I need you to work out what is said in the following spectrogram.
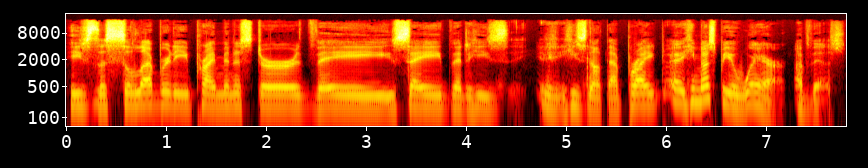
he's the celebrity prime minister. They say that he's he's not that bright. Uh, he must be aware of this.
